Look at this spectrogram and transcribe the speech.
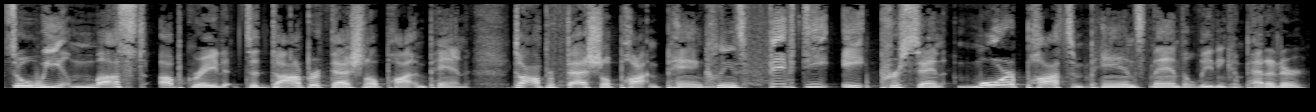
So we must upgrade to Dawn Professional Pot and Pan. Dawn Professional Pot and Pan cleans 58% more pots and pans than the leading competitor.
